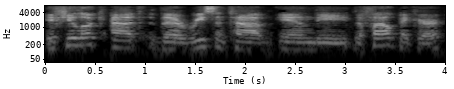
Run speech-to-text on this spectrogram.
if you look at the recent tab in the the file picker,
